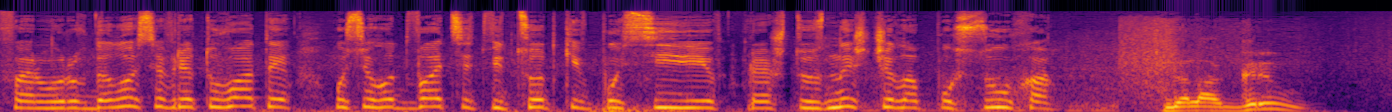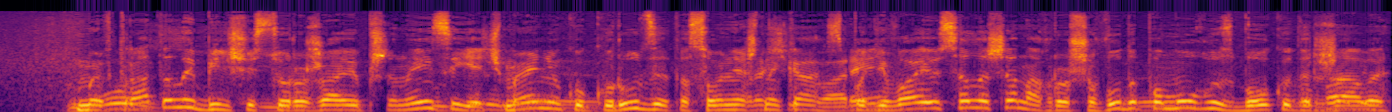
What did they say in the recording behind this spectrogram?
Фермеру вдалося врятувати усього 20% посівів. Решту знищила посуха. Ми втратили більшість урожаю пшениці, ячменю, кукурудзи та соняшника. Сподіваюся лише на грошову допомогу з боку держави.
